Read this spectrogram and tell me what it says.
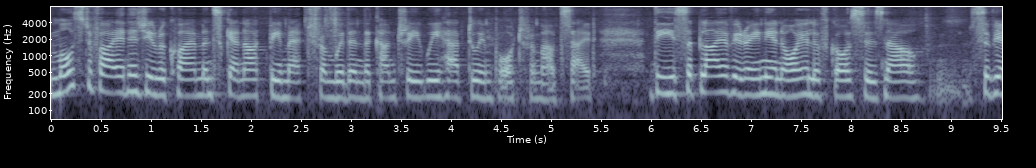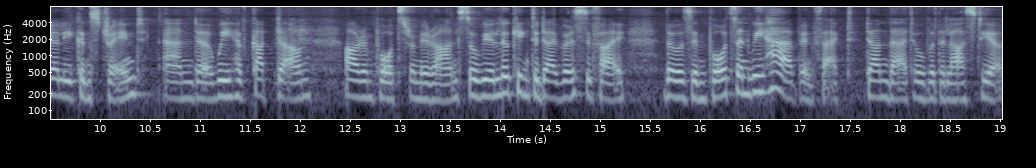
most of our energy requirements cannot be met from within the country. We have to import from outside. The supply of Iranian oil, of course, is now severely constrained, and uh, we have cut down our imports from Iran. So we are looking to diversify those imports, and we have, in fact, done that over the last year.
